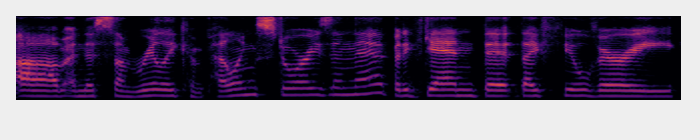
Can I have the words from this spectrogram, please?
Um, and there's some really compelling stories in there, but again, they they feel very,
